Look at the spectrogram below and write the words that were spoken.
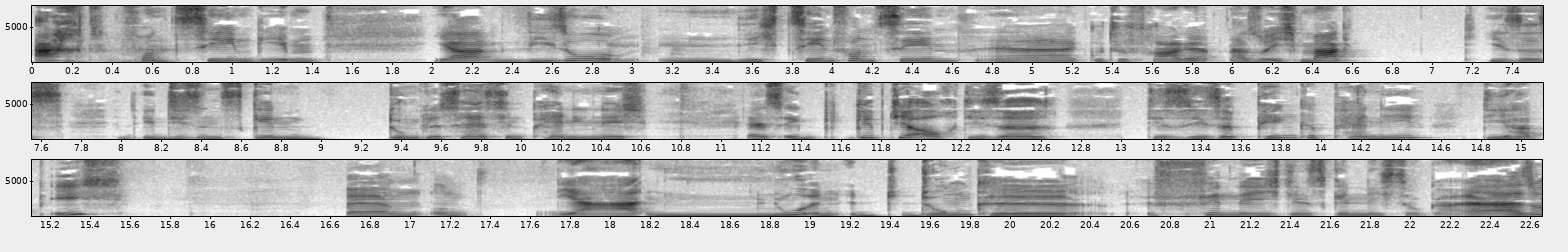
8 von 10 geben. Ja, wieso nicht 10 von 10? Äh, gute Frage. Also ich mag dieses, diesen Skin dunkles Häschen Penny nicht. Es gibt ja auch diese, diese, diese pinke Penny, die hab ich. Ähm, und ja, nur in dunkel finde ich den Skin nicht so geil. Also,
